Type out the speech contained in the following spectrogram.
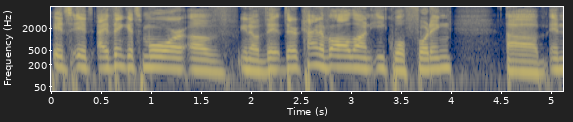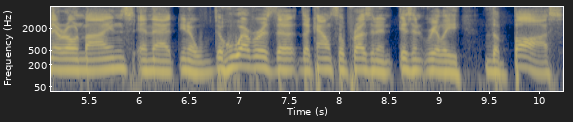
it's it. I think it's more of you know they, they're kind of all on equal footing. Um, in their own minds, and that you know the, whoever is the the council president isn't really the boss;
